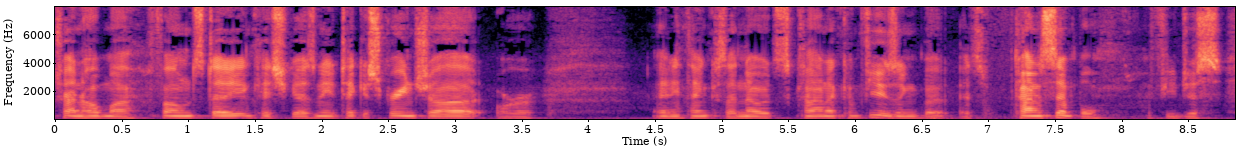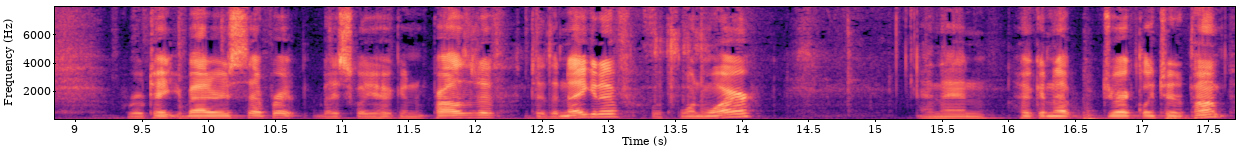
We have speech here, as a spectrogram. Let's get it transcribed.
trying to hold my phone steady in case you guys need to take a screenshot or anything because I know it's kind of confusing, but it's kind of simple. If you just rotate your batteries separate, basically you're hooking the positive to the negative with one wire and then hooking up directly to the pump,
